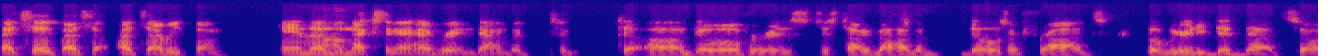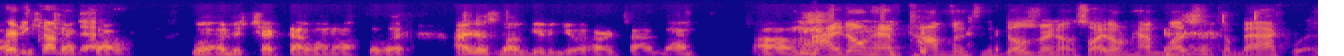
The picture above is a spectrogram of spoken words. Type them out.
That's it. That's that's everything. And then the next thing I have written down to, to to uh, go over is just talking about how the Bills are frauds, but we already did that. So I'll already just covered check that. Well, I'll just check that one off the list. I just love giving you a hard time, man. Um, I don't have confidence in the Bills right now, so I don't have much to come back with.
